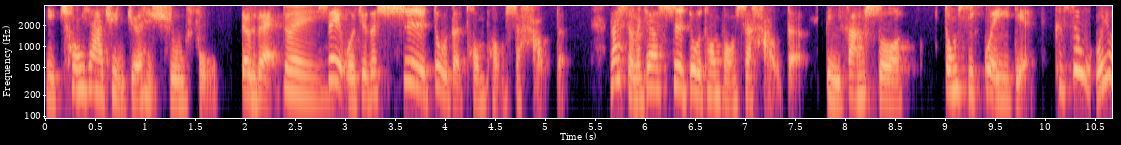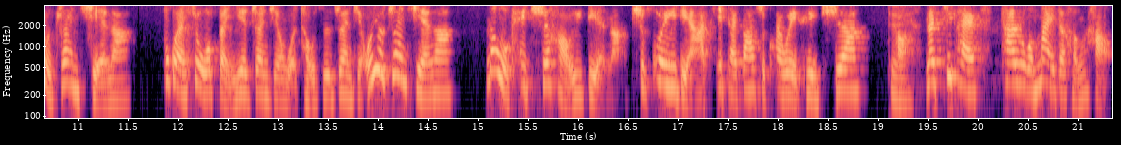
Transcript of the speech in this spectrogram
你冲下去，你觉得很舒服，对不对？对。所以我觉得适度的通膨是好的。那什么叫适度通膨是好的？比方说，东西贵一点，可是我有赚钱啊。不管是我本业赚钱，我投资赚钱，我有赚钱啊。那我可以吃好一点啊，吃贵一点啊。鸡排八十块我也可以吃啊。对。好，那鸡排它如果卖得很好，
